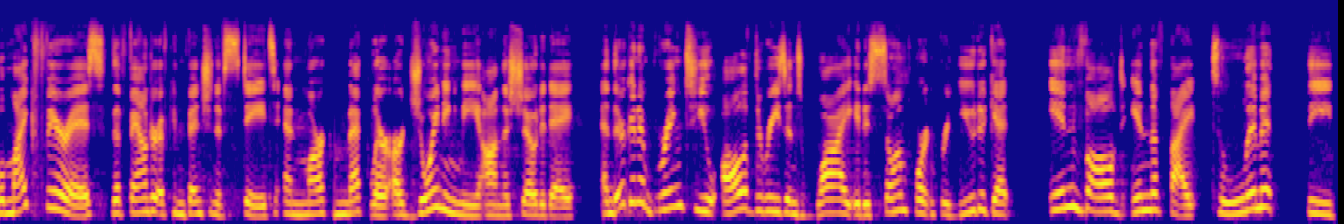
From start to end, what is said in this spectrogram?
Well, Mike Farris, the founder of Convention of States, and Mark Meckler are joining me on the show today. And they're going to bring to you all of the reasons why it is so important for you to get involved in the fight to limit the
